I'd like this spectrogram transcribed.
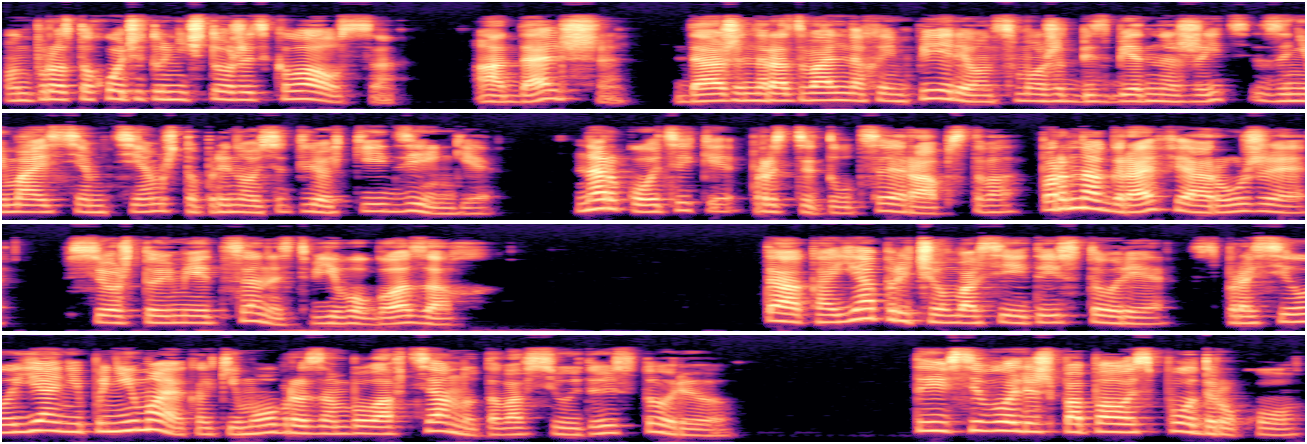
он просто хочет уничтожить Клауса, а дальше даже на развалинах империи он сможет безбедно жить, занимаясь всем тем, что приносит легкие деньги: наркотики, проституция, рабство, порнография, оружие, все, что имеет ценность в его глазах. Так, а я при чем во всей этой истории? спросила я, не понимая, каким образом была втянута во всю эту историю. Ты всего лишь попалась под руку,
